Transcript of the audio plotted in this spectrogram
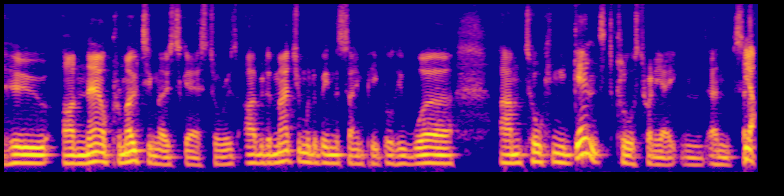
who are now promoting those scare stories, I would imagine would have been the same people who were um, talking against Clause 28 and, and yeah.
